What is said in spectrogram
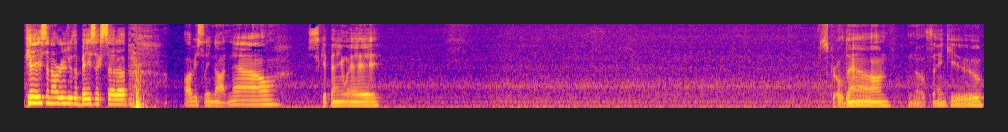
Okay so now we're gonna do the basic setup. Obviously not now. Skip anyway Scroll down. No, thank you.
